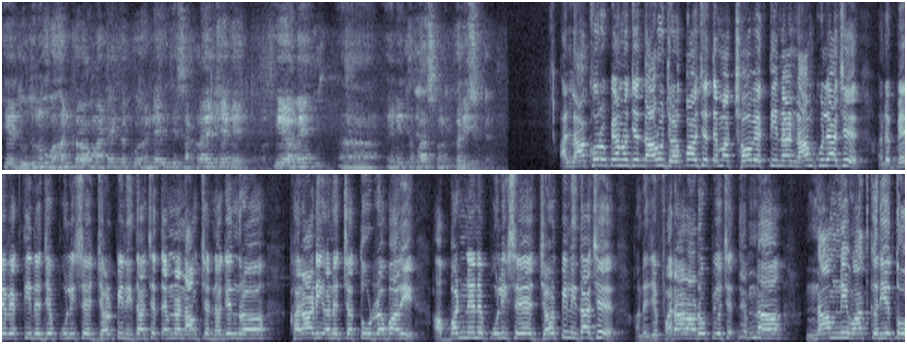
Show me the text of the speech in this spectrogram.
કે દૂધનું વહન કરવા માટે કે કોઈ અન્ય રીતે સંકળાયેલ છે કે એ અમે એની તપાસ પણ કરીશું. આ લાખો રૂપિયાનો જે દારૂ ઝડપાયો છે, તેમાં છ વ્યક્તિના નામ ખુલ્યા છે અને બે વ્યક્તિને જે પોલીસે ઝડપી લીધા છે, તેમના નામ છે નગેન્દ્ર ખરાડી અને ચતુર રબારી. આ બંનેને પોલીસે ઝડપી લીધા છે અને જે ફરાર આરોપીઓ છે, તેમના નામની વાત કરીએ તો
